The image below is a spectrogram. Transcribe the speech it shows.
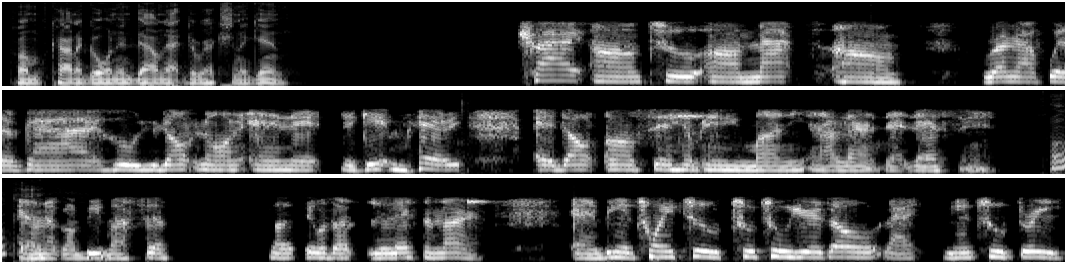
from kind of going in down that direction again? Try um to um not um run off with a guy who you don't know on the internet to get married and don't um send him any money. And I learned that lesson. Okay. And I'm not gonna beat myself. But it was a lesson learned. And being 22, two, two years old, like being two, three,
